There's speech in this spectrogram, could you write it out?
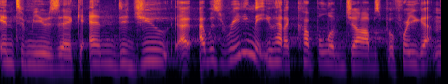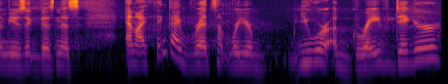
into music, and did you? I, I was reading that you had a couple of jobs before you got in the music business, and I think I read something where you're you were a grave digger.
